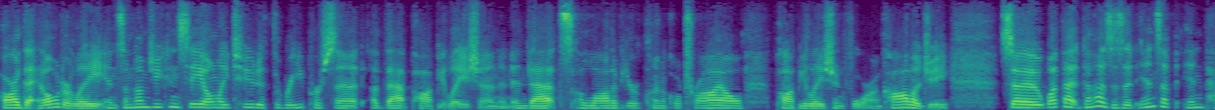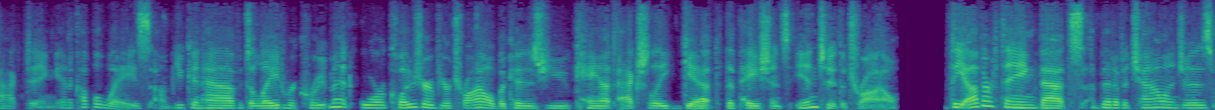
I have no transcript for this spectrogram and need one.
are the elderly, and sometimes you can see only 2 to 3% of that population, and, and, that's a lot of your clinical trial population for oncology. So, what that does is it ends up impacting in a couple ways. Um, you can have delayed recruitment or closure of your trial because you can't actually get the patients into the trial. The other thing that's a bit of a challenge is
